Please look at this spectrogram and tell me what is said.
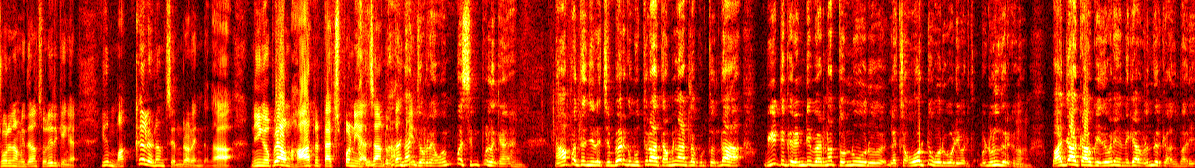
ஷோல நம்ம இதெல்லாம் சொல்லியிருக்கீங்க. இது மக்களிடம் சென்றடைந்ததா? நீங்க போய் அவங்க ஹார்ட்டை டச் பண்ணியாச்சான்றது நான் சொல்கிறேன் ரொம்ப சிம்பிளுங்க. நாற்பத்தஞ்சு லட்சம் பேருக்கு முத்ரா தமிழ்நாட்டில் கொடுத்துருந்தா வீட்டுக்கு ரெண்டு பேர்னா தொண்ணூறு லட்சம் ஓட்டு ஒரு கோடி வரைக்கும் விழுந்திருக்கணும். பாஜகவுக்கு இதுவரை என்னைக்கா விழுந்திருக்கு அது மாதிரி?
